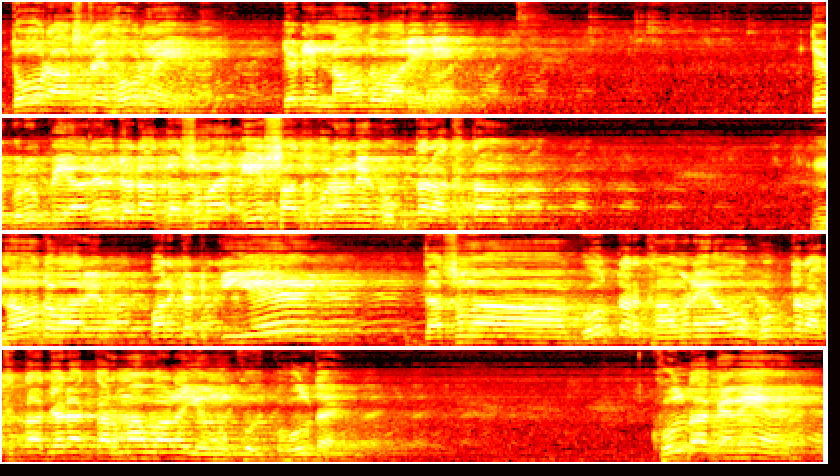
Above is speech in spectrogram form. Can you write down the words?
ਦੋ ਰਾਸਤੇ ਹੋਰ ਨੇ ਜਿਹੜੇ ਨੌ ਦੁਆਰੇ ਨੇ। ਤੇ ਗੁਰੂ ਪਿਆਰਿਓ, ਜਿਹੜਾ ਦਸਵਾਂ ਇਹ ਸਤਿਗੁਰਾਂ ਨੇ ਗੁਪਤ ਰੱਖਤਾ ਨੌ ਦੁਆਰੇ ਪ੍ਰਗਟ ਕੀਏ। ਦਸਵਾਂ ਗੋਤਰ ਖਾਵਣਿਆ ਉਹ ਗੁਪਤ ਰੱਖਤਾ, ਜਿਹੜਾ ਕਰਮਾਂ ਵਾਲਾ ਹੀ ਉਹਨੂੰ ਕੋਈ ਖੋਲਦਾ ਹੈ। ਖੋਲਦਾ ਕਿਵੇਂ ਹੈ?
